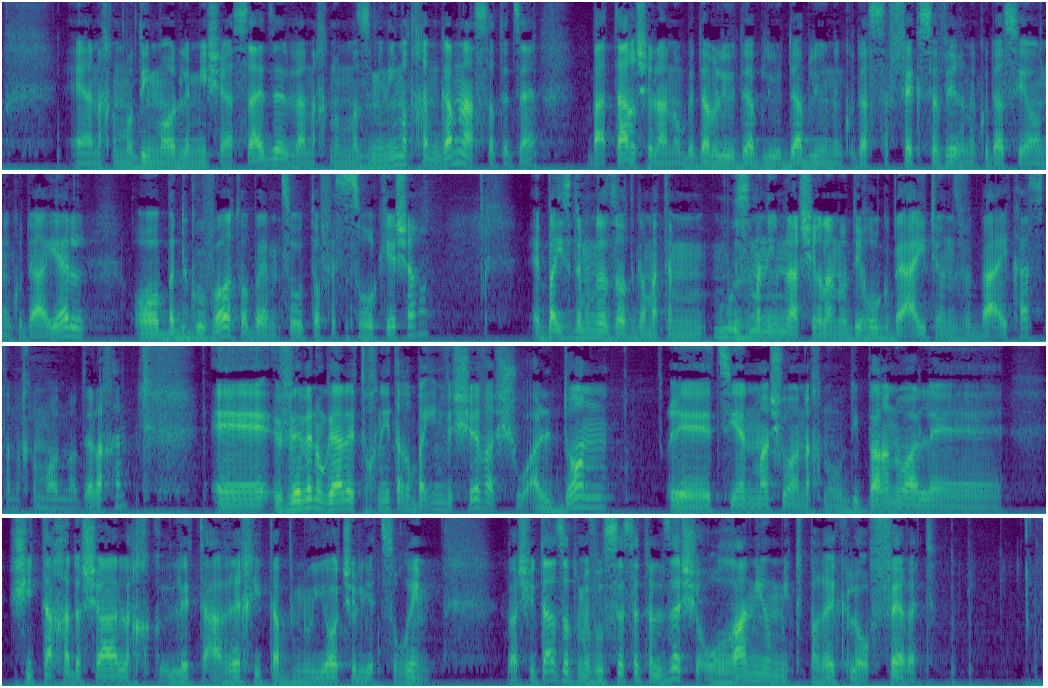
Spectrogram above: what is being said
אה, אנחנו מודים מאוד למי שעשה את זה, ואנחנו מזמינים אתכם גם לעשות את זה באתר שלנו ב-www.ספקסביר.co.il, או בתגובות, או באמצעות טופס צרוק ישר. בהזדמנות הזאת גם אתם מוזמנים להשאיר לנו דירוג ב iTunes וב iCast, אנחנו מאוד נודה לכם. אה, ובנוגע לתוכנית 47, שועלדון אה, ציין משהו, אנחנו דיברנו על אה, שיטה חדשה לתארך איתה בנויות של יצורים. והשיטה הזאת מבוססת על זה שאורניום מתפרק לעופרת.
